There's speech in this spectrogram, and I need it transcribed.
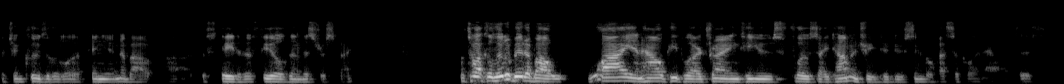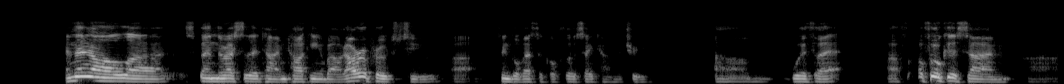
which includes a little opinion about uh, the state of the field in this respect. I'll talk a little bit about why and how people are trying to use flow cytometry to do single vesicle analysis. And then I'll uh, spend the rest of the time talking about our approach to uh, single vesicle flow cytometry um, with a, focus on uh,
